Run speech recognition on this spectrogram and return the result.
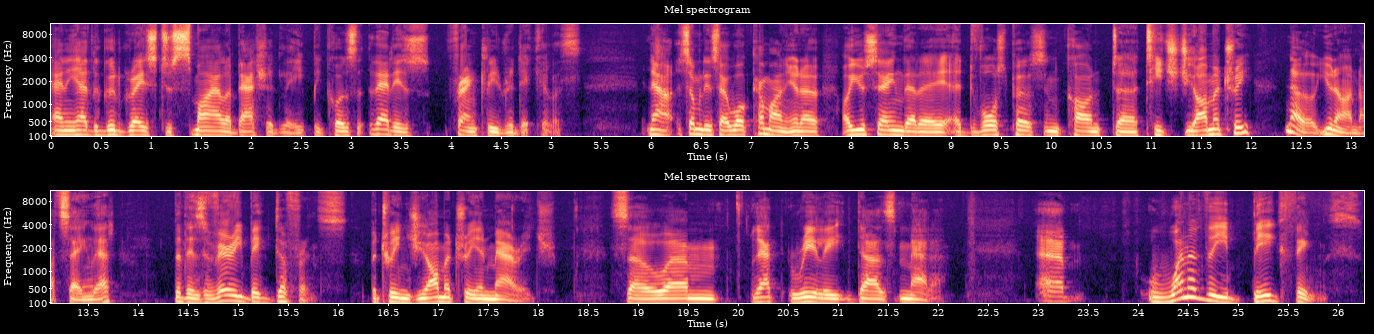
And he had the good grace to smile abashedly because that is frankly ridiculous. Now, somebody say, well, come on, you know, are you saying that a, a divorced person can't uh, teach geometry? No, you know, I'm not saying that. But there's a very big difference between geometry and marriage. So um, that really does matter. Um, one of the big things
